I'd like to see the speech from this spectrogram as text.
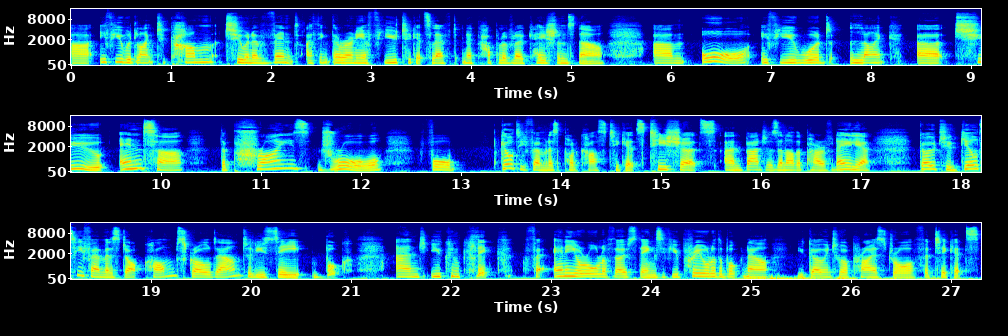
uh, if you would like to come to an event, I think there are only a few tickets left in a couple of locations now. Um, or if you would like uh, to enter the prize draw for Guilty Feminist podcast tickets, t shirts, and badges and other paraphernalia, go to guiltyfeminist.com, scroll down till you see book, and you can click for any or all of those things. If you pre order the book now, you go into a prize draw for tickets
